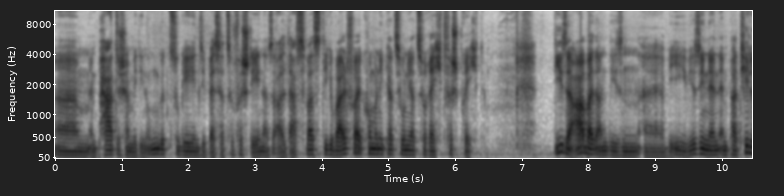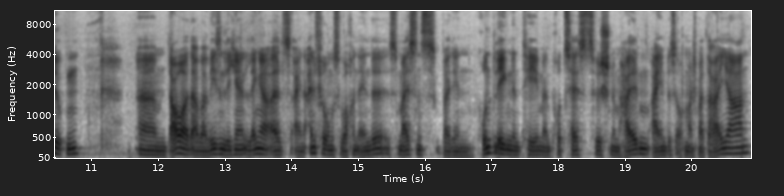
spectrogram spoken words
ähm, empathischer mit ihnen umzugehen, sie besser zu verstehen. Also all das, was die gewaltfreie Kommunikation ja zu Recht verspricht. Diese Arbeit an diesen, äh, wie wir sie nennen, Empathielücken, ähm, dauert aber wesentlich länger als ein Einführungswochenende, ist meistens bei den grundlegenden Themen ein Prozess zwischen einem halben, ein bis auch manchmal drei Jahren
